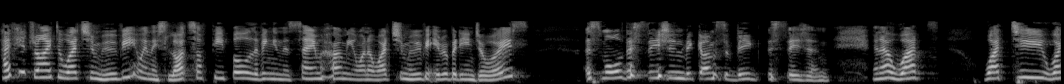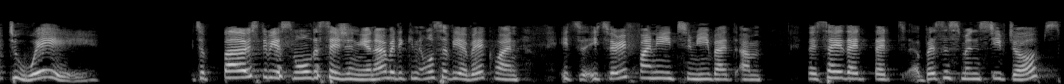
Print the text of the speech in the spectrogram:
Have you tried to watch a movie when there's lots of people living in the same home? You want to watch a movie everybody enjoys? A small decision becomes a big decision. You know what, what to, what to wear. It's supposed to be a small decision, you know, but it can also be a big one. It's, it's very funny to me, but, um, they say that, that businessman Steve Jobs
